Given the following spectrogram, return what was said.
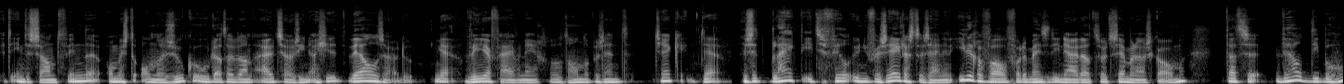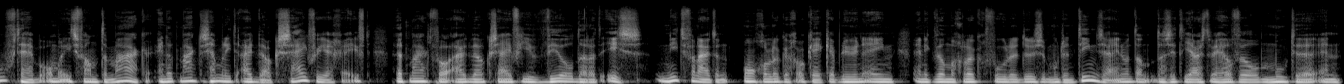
het interessant vinden om eens te onderzoeken hoe dat er dan uit zou zien als je het wel zou doen? Ja. Weer 95 tot 100 procent check-in. Ja. Dus het blijkt iets veel universelers te zijn. In ieder geval voor de mensen die naar dat soort seminars komen. Dat ze wel die behoefte hebben om er iets van te maken. En dat maakt dus helemaal niet uit welk cijfer je geeft. Het maakt vooral uit welk cijfer je wil dat het is. Niet vanuit een ongelukkig, oké, ik heb nu een 1 en ik wil me gelukkig voelen, dus het moet een 10 zijn. Want dan, dan zit er juist weer heel veel moeten en,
